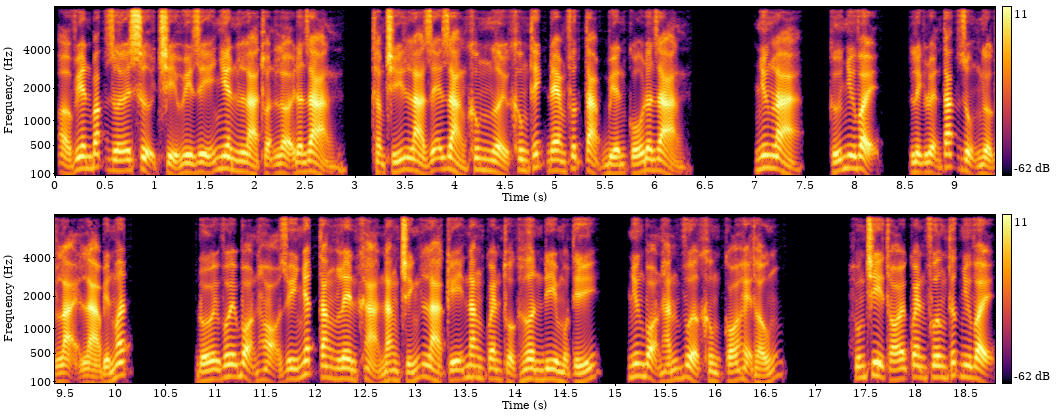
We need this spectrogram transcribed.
ở viên bắc dưới sự chỉ huy dĩ nhiên là thuận lợi đơn giản, thậm chí là dễ dàng không người không thích đem phức tạp biến cố đơn giản. Nhưng là, cứ như vậy, lịch luyện tác dụng ngược lại là biến mất. Đối với bọn họ duy nhất tăng lên khả năng chính là kỹ năng quen thuộc hơn đi một tí, nhưng bọn hắn vừa không có hệ thống. Húng chi thói quen phương thức như vậy,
